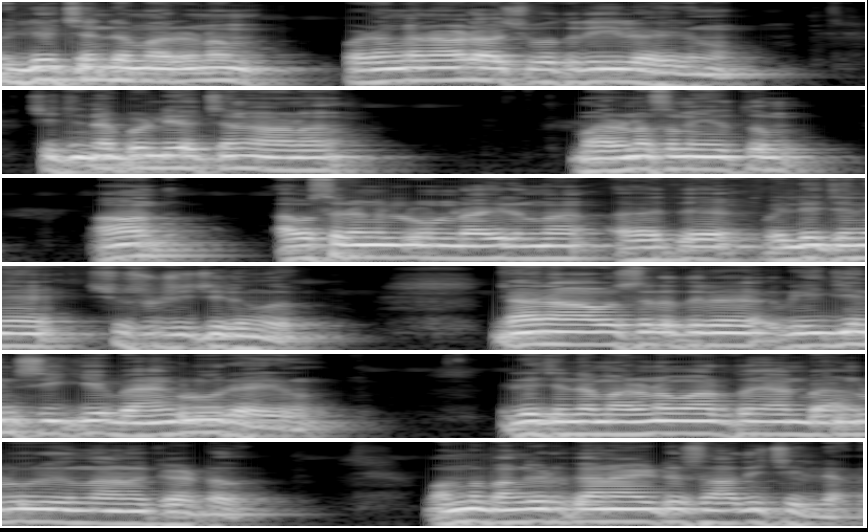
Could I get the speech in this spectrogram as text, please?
വല്യച്ഛന്റെ മരണം പഴങ്ങനാട് ആശുപത്രിയിലായിരുന്നു. ചിറ്റിനപ്പള്ളി അച്ഛനാണ് മരണസമയത്തും ആ അവസരങ്ങളിലും ഉണ്ടായിരുന്ന വല്യച്ഛനെ ശുശ്രൂഷിച്ചിരുന്നത്. ഞാൻ ആ അവസരത്തിൽ റീജിയൻസിക്ക് ബാംഗ്ലൂരായിരുന്നു. വല്യച്ഛന്റെ മരണവാർത്ത ഞാൻ ബാംഗ്ലൂരിൽ നിന്നാണ് കേട്ടത്. വന്ന് പങ്കെടുക്കാനായിട്ട് സാധിച്ചില്ല.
